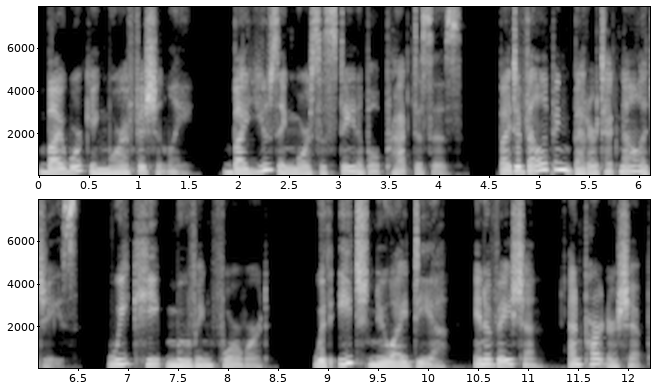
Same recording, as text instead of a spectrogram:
by working more efficiently, by using more sustainable practices, by developing better technologies. We keep moving forward. With each new idea, innovation, and partnership,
